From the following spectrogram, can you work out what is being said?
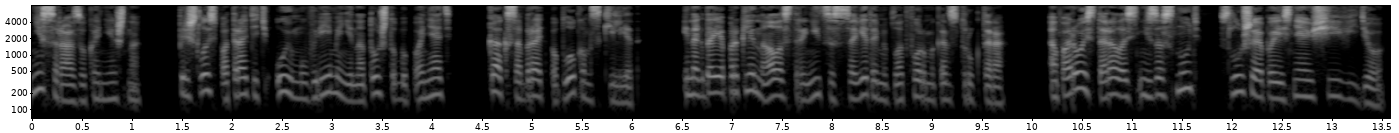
Не сразу, конечно. Пришлось потратить уйму времени на то, чтобы понять, как собрать по блокам скелет. Иногда я проклинала страницы с советами платформы конструктора, а порой старалась не заснуть, слушая поясняющие видео.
